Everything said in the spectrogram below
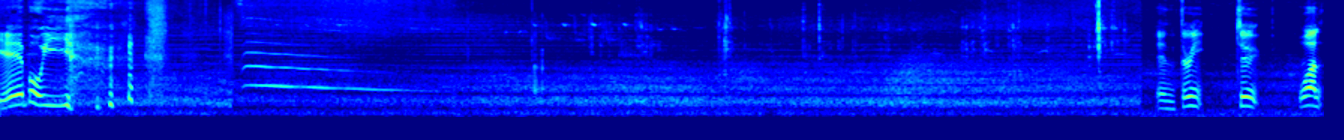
Yeah, boy. In three, two, one.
